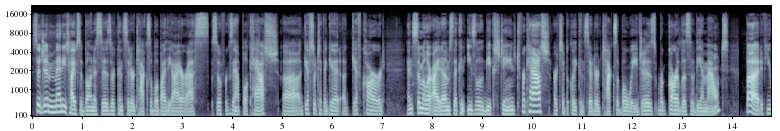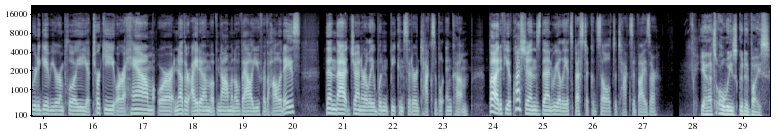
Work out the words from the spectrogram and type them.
So, Jim, many types of bonuses are considered taxable by the IRS. So, for example, cash, a gift certificate, a gift card and similar items that can easily be exchanged for cash are typically considered taxable wages, regardless of the amount. But if you were to give your employee a turkey or a ham or another item of nominal value for the holidays, then that generally wouldn't be considered taxable income. But if you have questions, then really it's best to consult a tax advisor. Yeah, that's always good advice.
